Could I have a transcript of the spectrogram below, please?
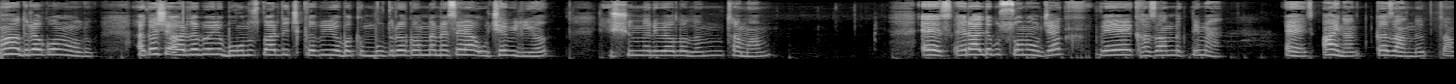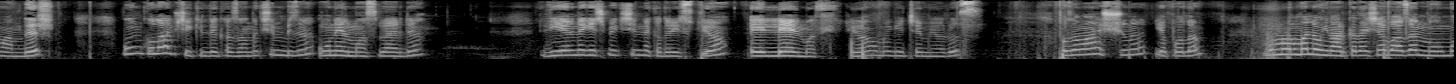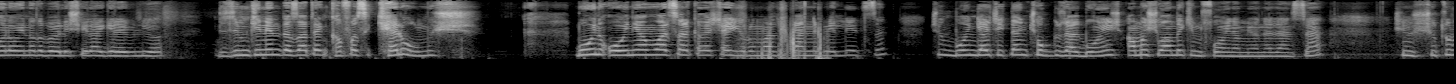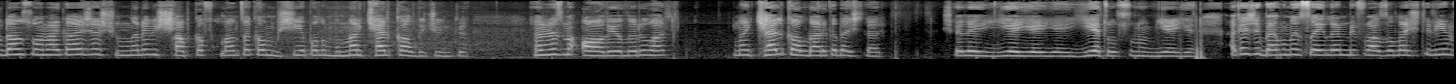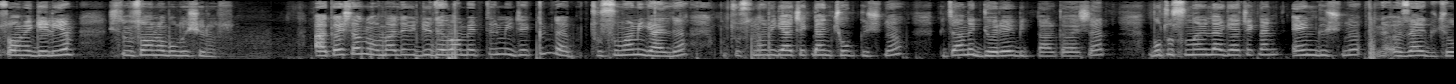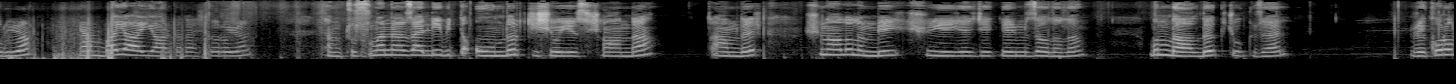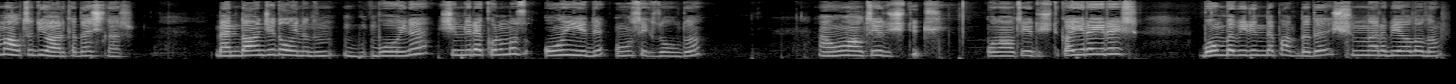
Aa dragon olduk. Arkadaşlar arada böyle bonuslar da çıkabiliyor. Bakın bu dragon da mesela uçabiliyor. Şunları bir alalım. Tamam. Evet herhalde bu son olacak. Ve kazandık değil mi? Evet aynen kazandık. Tamamdır. Bunu kolay bir şekilde kazandık. Şimdi bize 10 elmas verdi. Diğerine geçmek için ne kadar istiyor? 50 elmas istiyor ama geçemiyoruz. O zaman şunu yapalım. Bu normal oyun arkadaşlar. Bazen normal oyuna da böyle şeyler gelebiliyor. Bizimkinin de zaten kafası kel olmuş. Bu oyunu oynayan varsa arkadaşlar yorumlarda kendini belli etsin. Çünkü bu oyun gerçekten çok güzel bir oyun. Ama şu anda kimse oynamıyor nedense. Şimdi şu turdan sonra arkadaşlar şunlara bir şapka falan takalım bir şey yapalım. Bunlar kel kaldı çünkü. Yani resmen ağlayaları var. Bunlar kel kaldı arkadaşlar. Şöyle ye ye ye ye tosunum ye ye. Arkadaşlar ben bunların sayılarını bir fazlalaştırayım sonra geleyim. İşte sonra buluşuruz. Arkadaşlar normalde video devam ettirmeyecektim de tsunami geldi. Bu tsunami gerçekten çok güçlü. Bir tane de görev bitti arkadaşlar. Bu tsunamiler gerçekten en güçlü yani özel güç oluyor. Yani bayağı iyi arkadaşlar oyun. Tamam tsunami özelliği bitti. 14 kişi oyuz şu anda. Tamamdır. Şunu alalım bir. Şu yiyeceklerimizi alalım. Bunu da aldık. Çok güzel. Rekor 16 diyor arkadaşlar. Ben daha önce de oynadım bu oyunu. Şimdi rekorumuz 17, 18 oldu. Ha, 16'ya düştük. 16'ya düştük. Hayır hayır. Bomba birinde patladı. Şunları bir alalım.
